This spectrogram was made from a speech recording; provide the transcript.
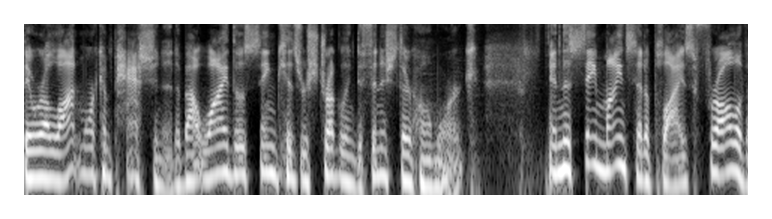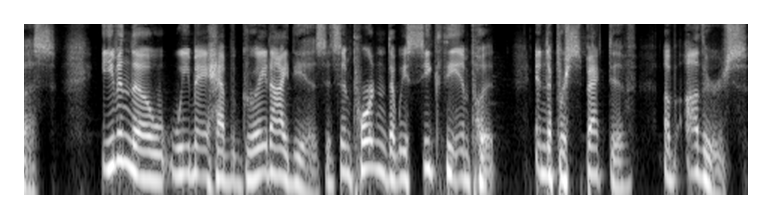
they were a lot more compassionate about why those same kids were struggling to finish their homework. And this same mindset applies for all of us. Even though we may have great ideas, it's important that we seek the input and the perspective of others.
